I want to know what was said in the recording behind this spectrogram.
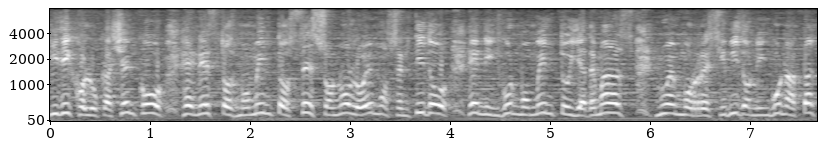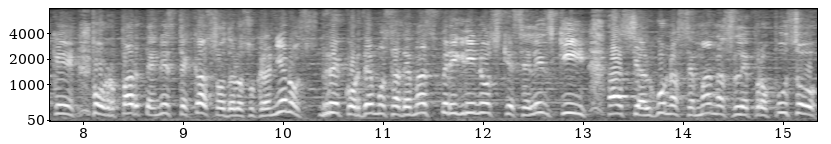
Y dijo Lukashenko, en estos momentos eso no lo hemos sentido en ningún momento y además no hemos recibido ningún ataque por parte en este caso de los ucranianos. Recordemos además, peregrinos, que Zelensky hace algunas semanas le propuso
